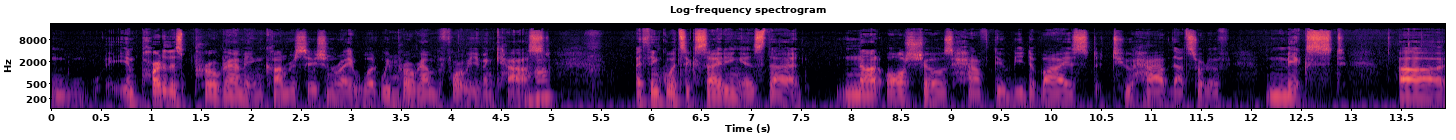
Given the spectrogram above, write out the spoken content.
in part of this programming conversation, right? What we program before we even cast. I think what's exciting is that not all shows have to be devised to have that sort of mixed uh,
